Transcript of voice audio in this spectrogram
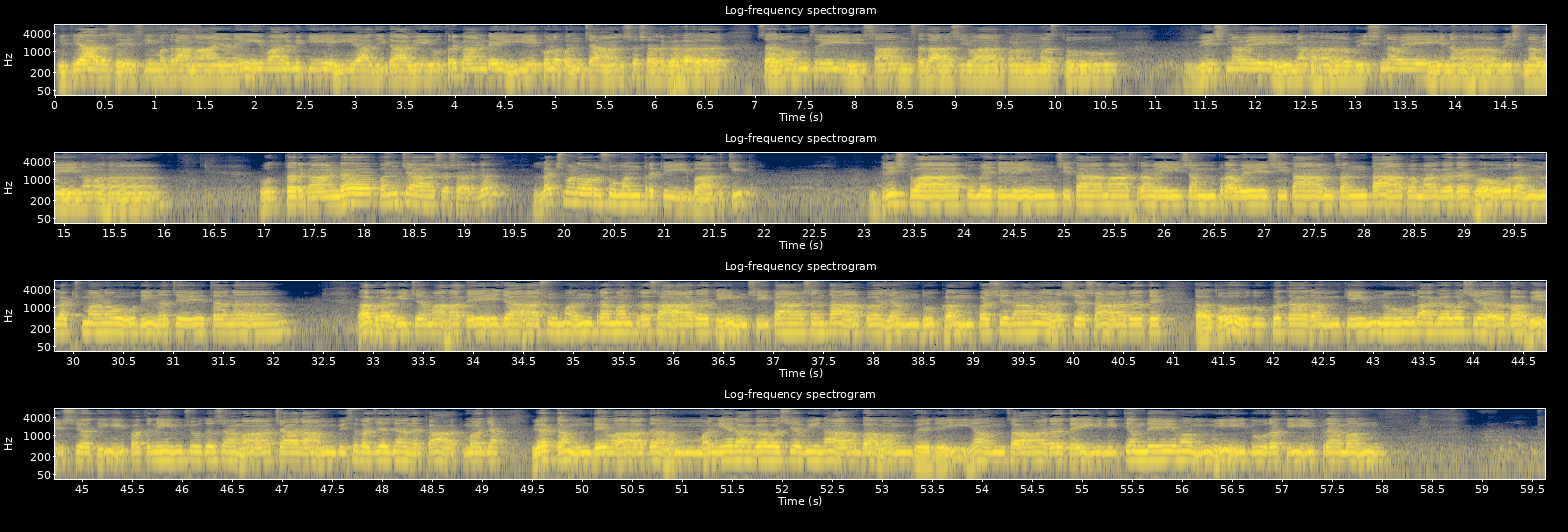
इतिहासे श्रीमद्रामायणे वाल्मीकि आदि का उत्तरकांडे आदिकाव्ये एकोनपञ्चांश सर्गः। सर्वं श्रीशां सदाशिवार्पणम् अस्तु। विष्णवे नमः विष्णवे नमः विष्णवे नमः। उत्तरकांड पंचाश सर्ग लक्ष्मण और सुमंत्र की बातचीत। दृष्ट्वा तु मिथिलीं सीतामाश्रमे सम्प्रवेशितां सन्तापमगधघोरं लक्ष्मणो दिनचेतन। अब्रवीच महतेजासु मन्त्रमन्त्रसारथिं सीता सन्तापजं दुःखं पश्य रामस्य सारथे। ततो दुःखतरं किं नु राघवस्य भविष्यति पत्नीं सुदसमाचारां विसृज्य जनकात्मजा व्यक्तं देवादहं मन्ये विना भवं वेदेयं सारथै नित्यं देवं हि दुरतिक्रमम्।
